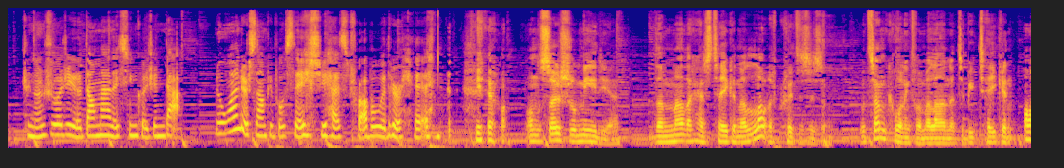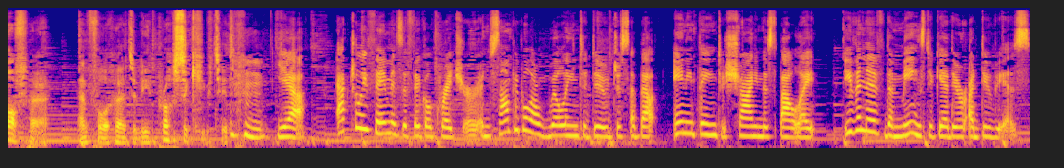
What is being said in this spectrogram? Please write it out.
只能说这个当妈的心可真大。No wonder some people say she has trouble with her head. yeah, on social media, the mother has taken a lot of criticism, with some calling for Milana to be taken off her and for her to be prosecuted. yeah. Actually, fame is a fickle creature, and some people are willing to do just about anything to shine in the spotlight, even if the means to get there are dubious.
